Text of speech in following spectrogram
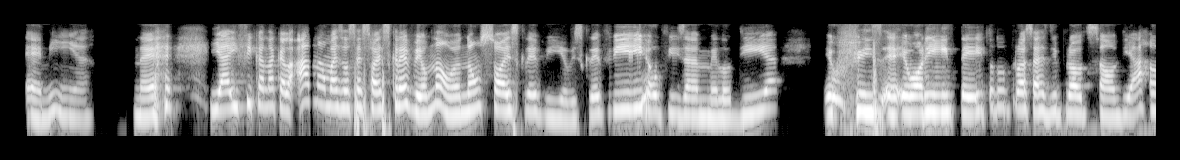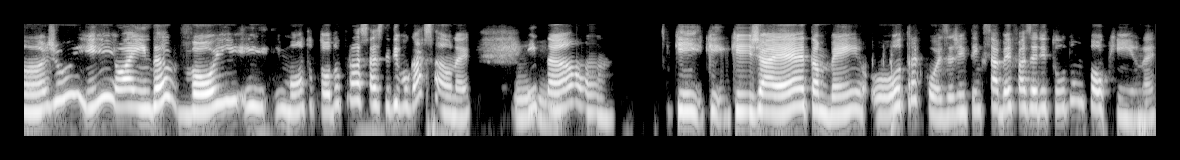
é minha. Né? E aí fica naquela, ah, não, mas você só escreveu. Não, eu não só escrevi, eu escrevi, eu fiz a melodia, eu fiz, eu orientei todo o processo de produção de arranjo e eu ainda vou e, e monto todo o processo de divulgação, né? Uhum. Então, que, que, que já é também outra coisa. A gente tem que saber fazer de tudo um pouquinho, né?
